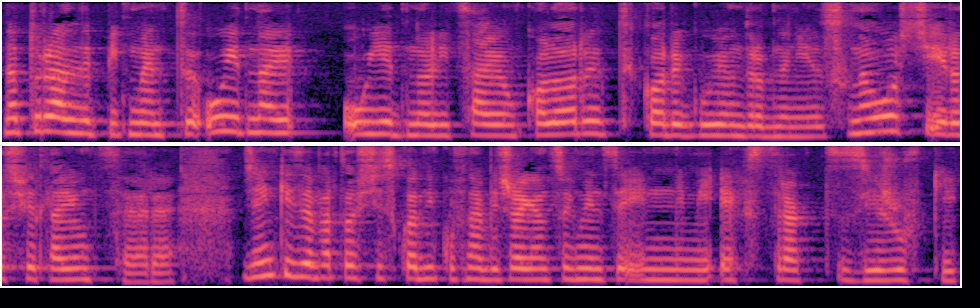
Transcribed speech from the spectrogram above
Naturalne pigmenty ujednolicają koloryt, korygują drobne niedoskonałości i rozświetlają cerę. Dzięki zawartości składników nawilżających m.in. ekstrakt z jeżówki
